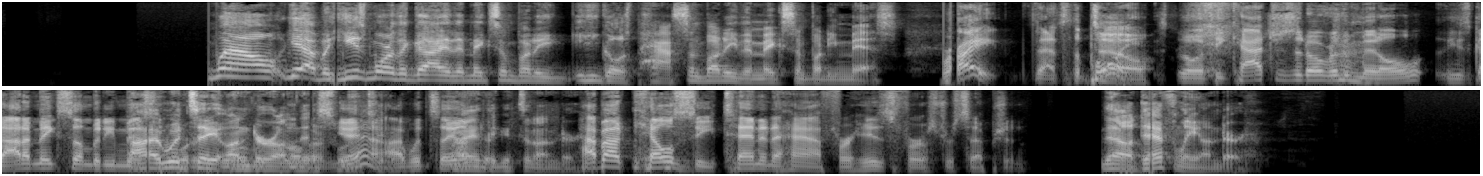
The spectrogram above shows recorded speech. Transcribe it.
well, yeah, but he's more the guy that makes somebody he goes past somebody that makes somebody miss. Right. That's the point. So, if he catches it over the middle, he's got to make somebody miss. I would say under on this one. Yeah, too. I would say I under. think it's an under. How about Kelce, 10 and a half for his first reception? No, definitely under.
